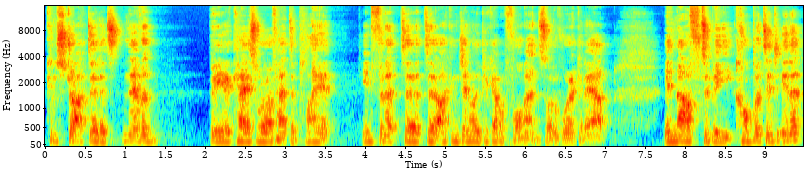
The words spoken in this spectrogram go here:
constructed, it's never been a case where I've had to play it infinite to, to I can generally pick up a format and sort of work it out enough to be competent in it.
